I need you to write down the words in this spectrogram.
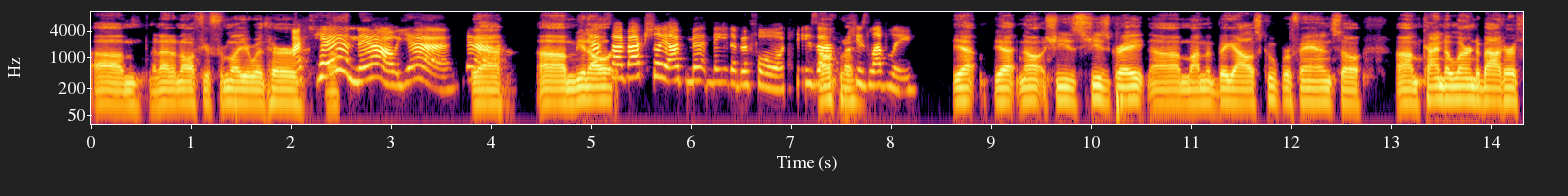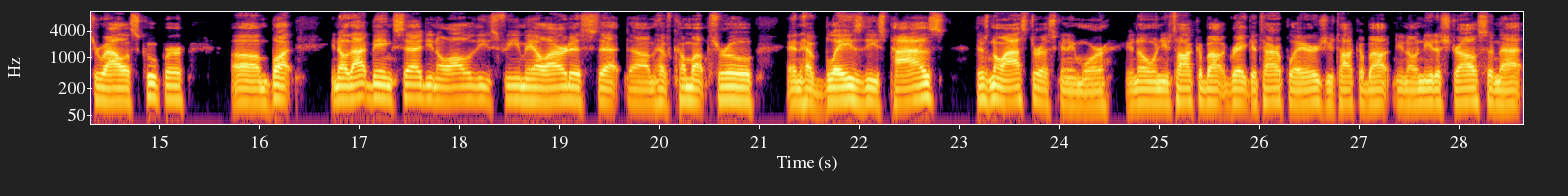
Um, and I don't know if you're familiar with her. I can now, yeah, yeah. yeah. Um, you know, I've actually I've met Nita before. She's um, okay. she's lovely. Yeah, yeah, no, she's she's great. Um, I'm a big Alice Cooper fan, so um, kind of learned about her through Alice Cooper. Um, but you know, that being said, you know, all of these female artists that um, have come up through and have blazed these paths, there's no asterisk anymore. You know, when you talk about great guitar players, you talk about you know Nita Strauss and that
